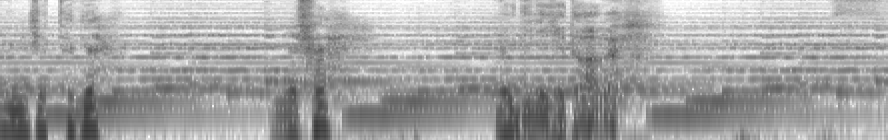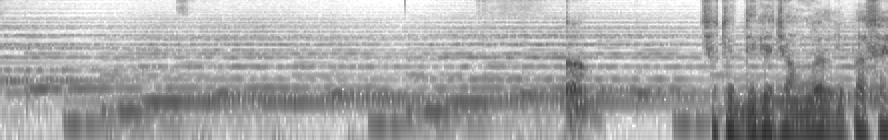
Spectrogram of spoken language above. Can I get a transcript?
এই নিচের থেকে এসে এই দিকে যেতে হবে। চতুর্দিকে জঙ্গল দুপাশে।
